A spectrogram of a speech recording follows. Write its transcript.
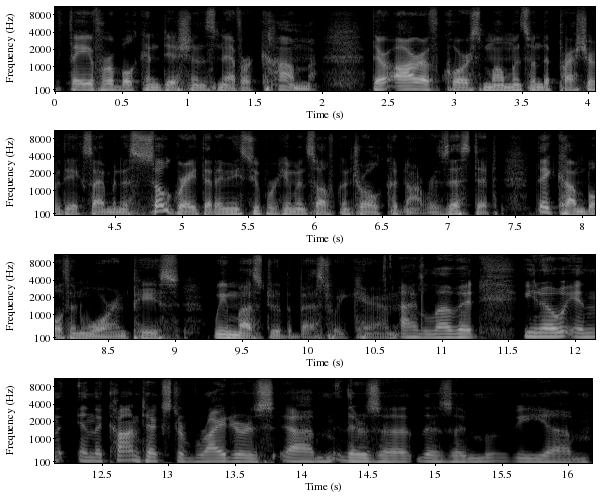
Favorable conditions never come. There are, of course, moments when the pressure of the excitement is so great that any superhuman self control could not resist it. They come both in war and peace. We must do the best we can. I love it. You know, in in the context of writers, um, there's a there's a movie, um,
